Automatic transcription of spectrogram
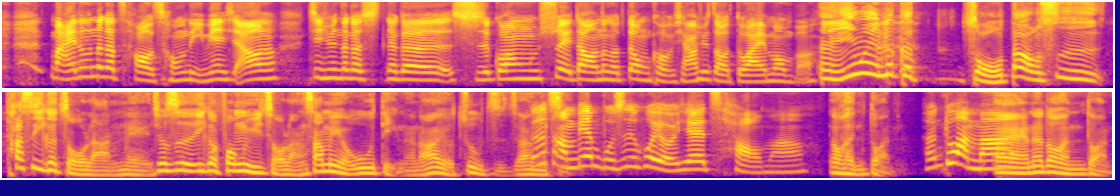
埋入那个草丛里面，想要进去那个那个时光隧道那个洞口，想要去找哆啦 A 梦吧？嗯，因为那个走道是它是一个走廊诶，就是一个风雨走廊，上面有屋顶的，然后有柱子这样。可是旁边不是会有一些草吗？都很短，很短吗？哎，那都很短。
